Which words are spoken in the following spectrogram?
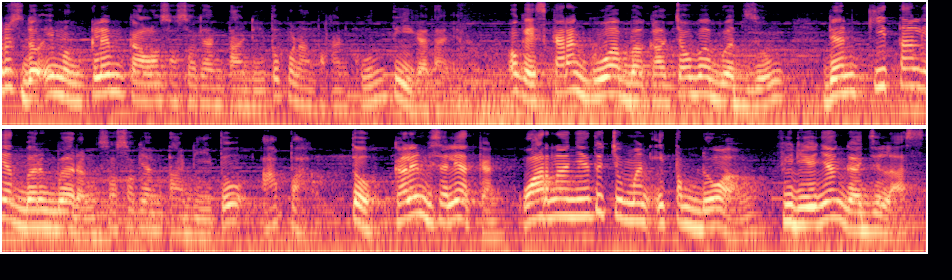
Terus Doi mengklaim kalau sosok yang tadi itu penampakan Kunti katanya. Oke, sekarang gua bakal coba buat zoom dan kita lihat bareng-bareng sosok yang tadi itu apa. Tuh, kalian bisa lihat kan? Warnanya itu cuman hitam doang, videonya nggak jelas,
